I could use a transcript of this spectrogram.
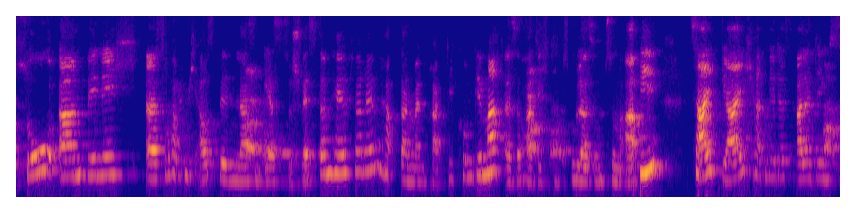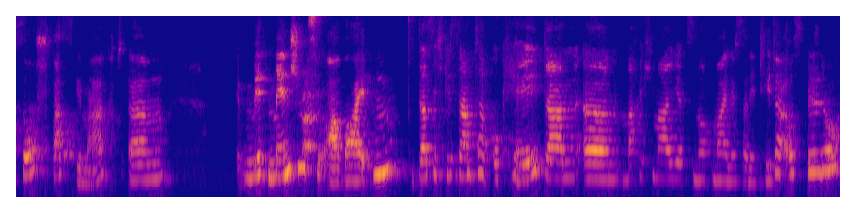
so ähm, bin ich, äh, so habe ich mich ausbilden lassen, erst zur Schwesternhelferin, habe dann mein Praktikum gemacht, also hatte ich die Zulassung zum Abi, Zeitgleich hat mir das allerdings so Spaß gemacht, ähm, mit Menschen zu arbeiten, dass ich gesagt habe, okay, dann ähm, mache ich mal jetzt noch meine Sanitäterausbildung.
